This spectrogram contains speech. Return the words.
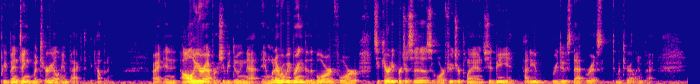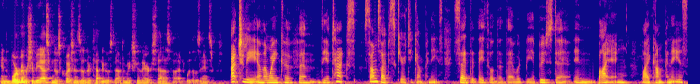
preventing material impact to the company right? And all your efforts should be doing that. And whatever we bring to the board for security purchases or future plans should be how do you reduce that risk to material impact? And the board members should be asking those questions of their technical staff to make sure they're satisfied with those answers. Actually, in the wake of um, the attacks, some cybersecurity companies said that they thought that there would be a booster in buying by companies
